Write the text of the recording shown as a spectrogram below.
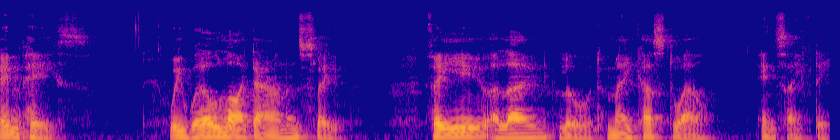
In peace, we will lie down and sleep. For you alone, Lord, make us dwell in safety.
